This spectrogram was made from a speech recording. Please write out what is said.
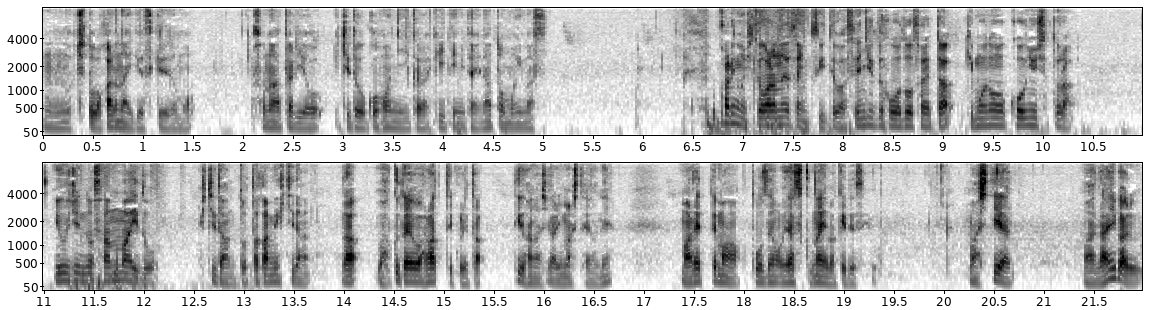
うんちょっとわからないですけれどもその辺りを一度ご本人から聞いてみたいなと思います彼の人柄の良さについては先日報道された着物を購入した虎友人の三枚堂七段と高見七段が和服代を払ってくれたっていう話ありましたよね、まあ、あれってまあ当然お安くないわけですよ。ましてや、まあ、ライバル、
